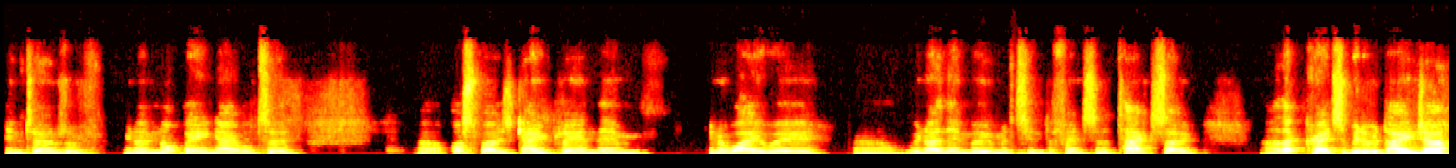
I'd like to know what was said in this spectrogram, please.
in terms of you know not being able to, uh, I suppose, game plan them in a way where uh, we know their movements in defence and attack. So uh, that creates a bit of a danger.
